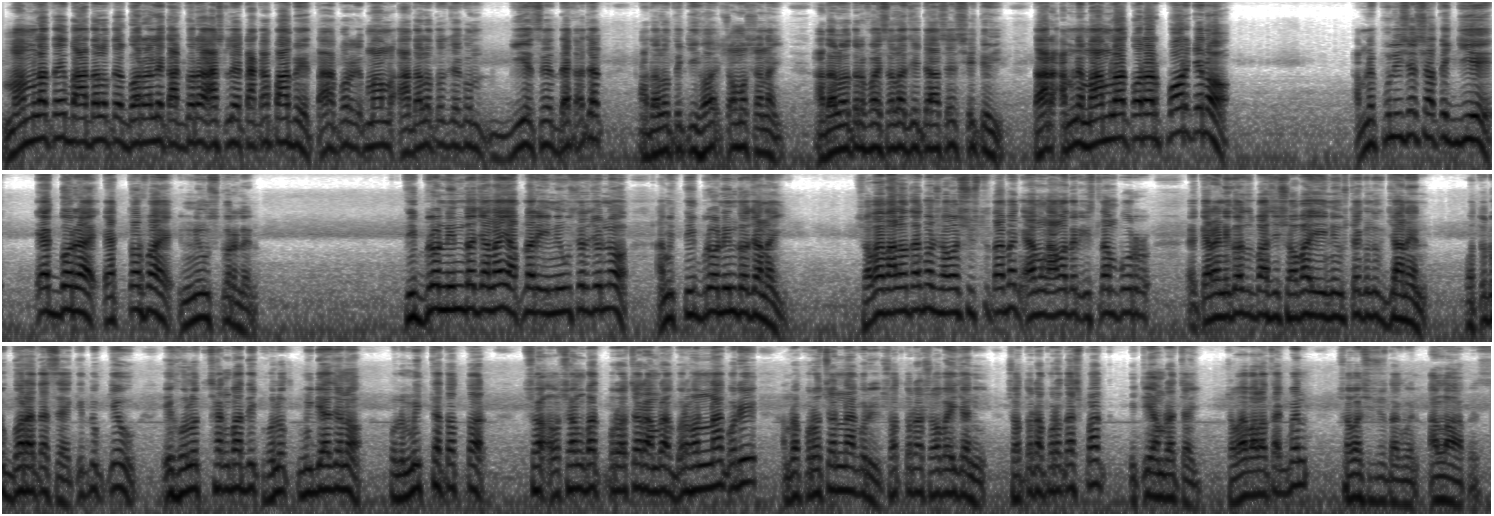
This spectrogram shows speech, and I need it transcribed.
মামলাতে বা আদালতে গড়ালে কাঠগড়ে আসলে টাকা পাবে, তারপর আদালতে যখন গিয়েছে, দেখা যাক আদালতে কি হয়, সমস্যা নাই। আদালতের ফয়সালা যেটা আসে সেটাই। তার আপনি মামলা করার পর কেন? আপনি পুলিশের সাথে গিয়ে এক গড়ায় একতরফায় নিউজ করলেন। তীব্র নিন্দা জানাই আপনার এই নিউজের জন্য। আমি তীব্র নিন্দা জানাই। সবাই ভালো থাকবেন, সবাই সুস্থ থাকবেন এবং আমাদের ইসলামপুর কেরানীগঞ্জবাসী সবাই এই নিউজটা কিন্তু জানেন। কতটুকু গড়াইতেছে কিন্তু কেউ এই হলুদ সাংবাদিক, হলুদ মিডিয়া যেন কোনো মিথ্যা তত্ত্বর সংবাদ প্রচার আমরা গ্রহণ না করি, আমরা প্রচার না করি, সত্যটা সবাই জানি, সত্যটা প্রকাশ পাক, এটি আমরা চাই। সবাই ভালো থাকবেন, সবাই সুস্থ থাকবেন। আল্লাহ হাফেজ।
